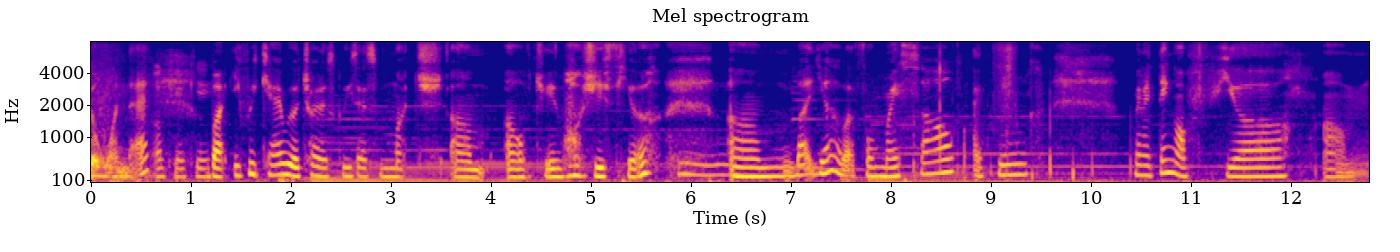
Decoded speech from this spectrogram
don't want that Okay, okay. but if we can we'll try to squeeze as much um out of jane while she's here Mm. um but yeah but for myself i think when i think of fear um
